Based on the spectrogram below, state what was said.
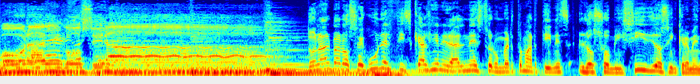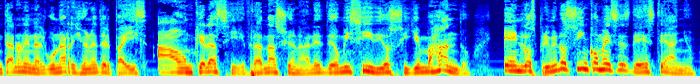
Por algo será. Don Álvaro, según el fiscal general Néstor Humberto Martínez, los homicidios se incrementaron en algunas regiones del país, aunque las cifras nacionales de homicidios siguen bajando. En los primeros cinco meses de este año,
